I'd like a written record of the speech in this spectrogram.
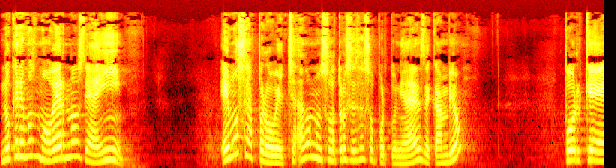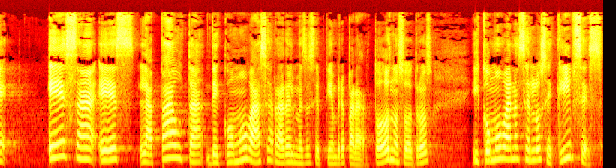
no queremos movernos de ahí. ¿Hemos aprovechado nosotros esas oportunidades de cambio? Porque esa es la pauta de cómo va a cerrar el mes de septiembre para todos nosotros y cómo van a ser los eclipses.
